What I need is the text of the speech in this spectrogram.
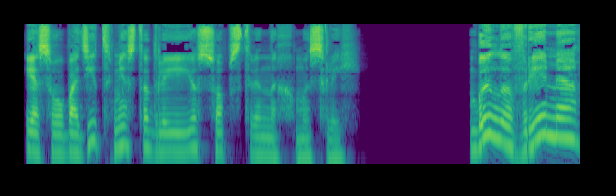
и освободит место для ее собственных мыслей. Было время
